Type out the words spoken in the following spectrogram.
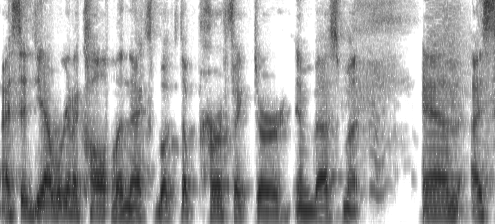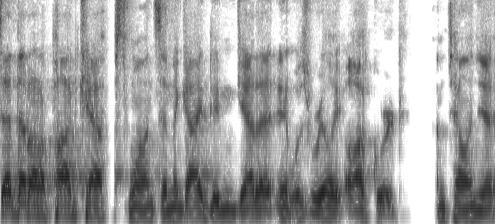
I said, yeah, we're going to call the next book The Perfecter Investment. And I said that on a podcast once, and the guy didn't get it. And it was really awkward. I'm telling you.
